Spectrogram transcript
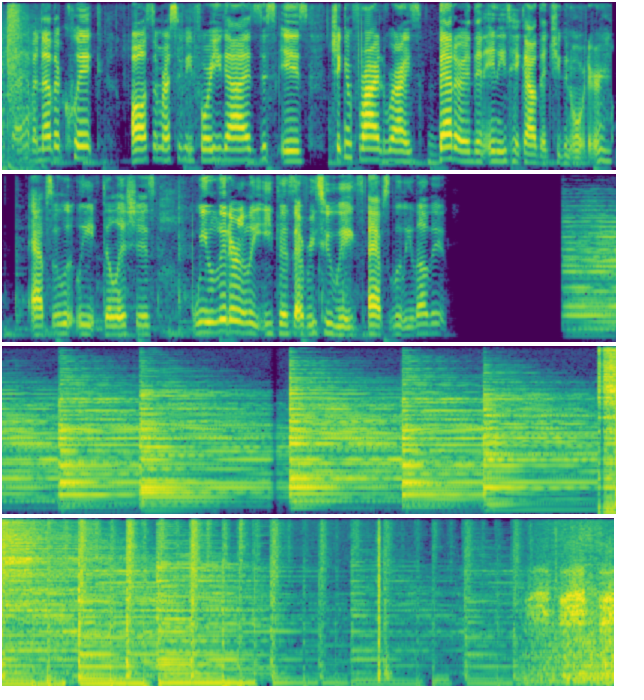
So I have another quick awesome recipe for you guys. This is chicken fried rice better than any takeout that you can order. Absolutely delicious. We literally eat this every two weeks. I absolutely love it.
